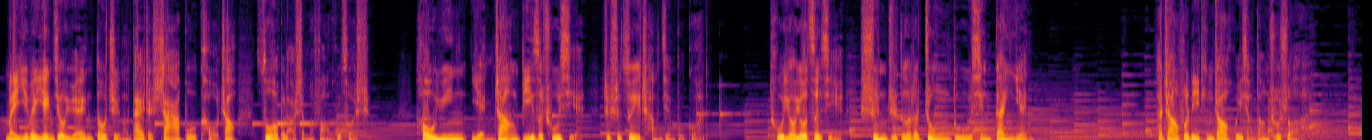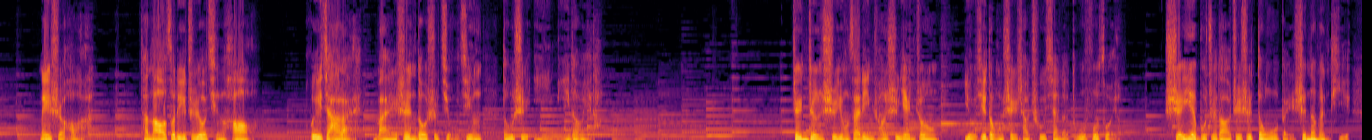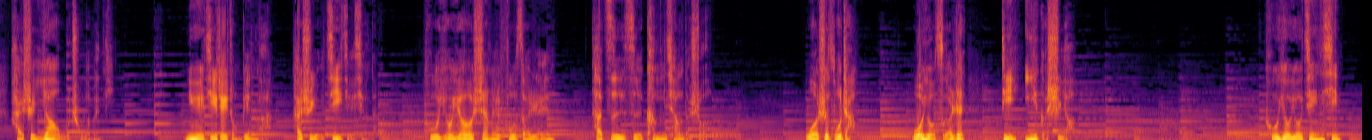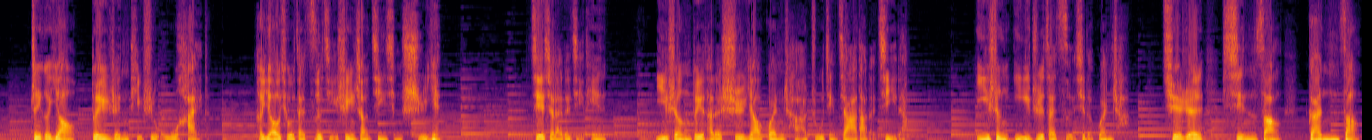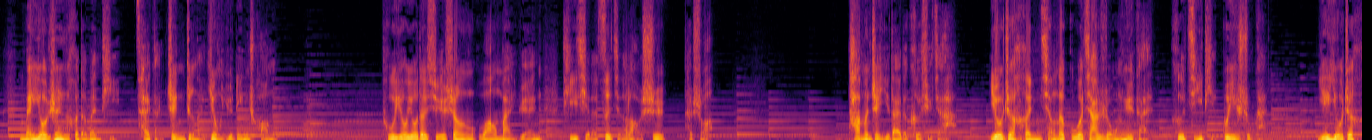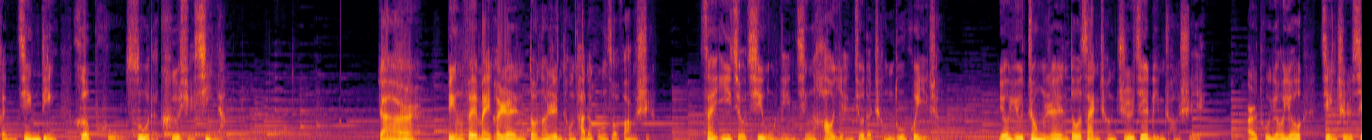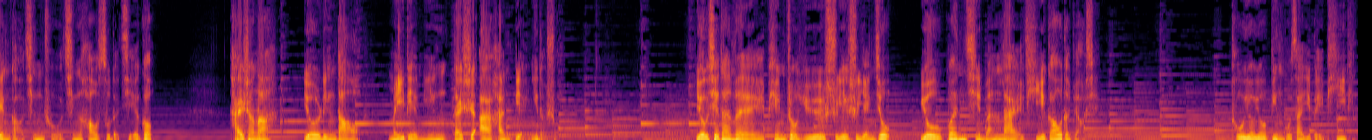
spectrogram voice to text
每一位研究员都只能戴着纱布口罩，做不了什么防护措施。头晕、眼胀、鼻子出血，这是最常见不过的。屠呦呦自己甚至得了中毒性肝炎。她丈夫李廷钊回想当初说：“那时候啊，她脑子里只有青蒿，回家来满身都是酒精，都是乙醚的味道。”真正使用在临床实验中。有些动物身上出现了毒副作用，谁也不知道这是动物本身的问题，还是药物出了问题。疟疾这种病啊，它是有季节性的。屠呦呦身为负责人，她字字铿锵地说：“我是组长，我有责任，第一个试药。”屠呦呦坚信，这个药对人体是无害的，她要求在自己身上进行实验。接下来的几天。医生对他的试药观察逐渐加大了剂量，医生一直在仔细的观察，确认心脏、肝脏没有任何的问题，才敢真正的用于临床。屠呦呦的学生王满元提起了自己的老师，他说：“他们这一代的科学家，有着很强的国家荣誉感和集体归属感，也有着很坚定和朴素的科学信仰。”然而，并非每个人都能认同他的工作方式。在一九七五年青蒿研究的成都会议上，由于众人都赞成直接临床实验，而屠呦呦坚持先搞清楚青蒿素的结构。台上呢，有领导没点名，但是暗含贬义的说：“有些单位偏重于实验室研究，有关起门来提高的表现。”屠呦呦并不在意被批评。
